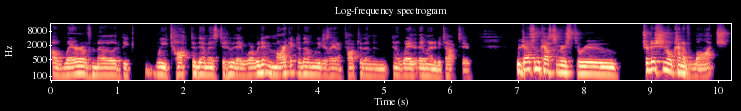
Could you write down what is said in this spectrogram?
aware of mode. Because We talked to them as to who they were. We didn't market to them. We just like talked to them in, in a way that they wanted to be talked to. We got some customers through traditional kind of launch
